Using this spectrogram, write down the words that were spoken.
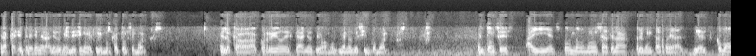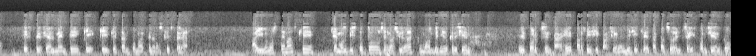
En la calle 13 en el año 2019 tuvimos 14 muertos. En lo que ha corrido de este año llevamos menos de 5 muertos. Entonces, ahí es cuando uno se hace la pregunta real y es como especialmente qué, qué, qué tanto más tenemos que esperar. Hay unos temas que hemos visto todos en la ciudad, como han venido creciendo. El porcentaje de participación en bicicleta pasó del 6%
